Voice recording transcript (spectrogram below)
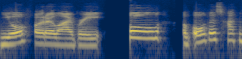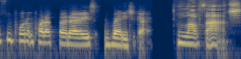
your photo library full of all those type of important product photos ready to go. Love that.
